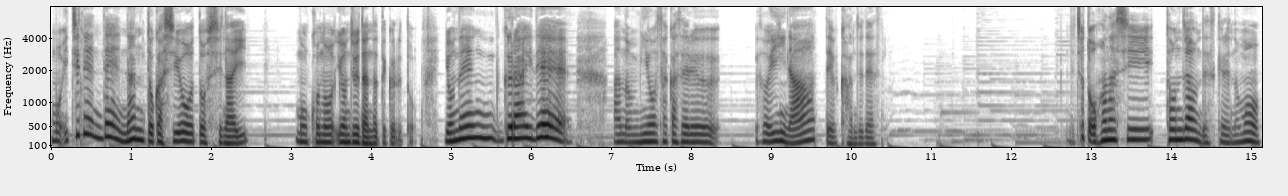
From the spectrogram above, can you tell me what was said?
もう1年で何とかしようとしないもうこの40代になってくると4年ぐらいであの身を咲かせるといいなっていう感じです。ちょっとお話飛んじゃうんですけれども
